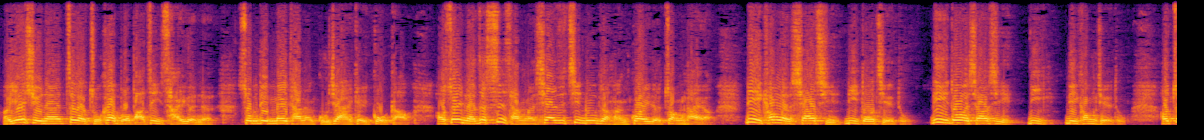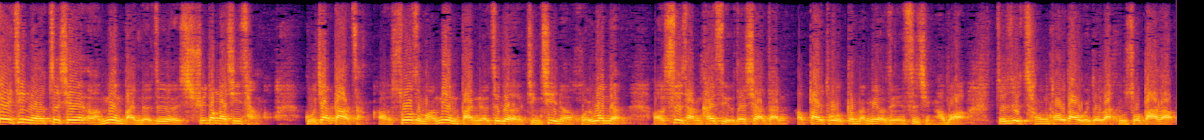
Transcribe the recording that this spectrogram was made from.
啊。也许呢，这个祖克伯把自己裁员了，说不定 Meta 的股价还可以过高好，所以呢，这市场呢现在是进入一个很怪异的状态哦，利空的消息利多解利多的消息，利利空解读。好，最近呢，这些呃面板的这个驱动 IC 厂股价大涨啊，说什么面板的这个景气呢回温了啊，市场开始有在下单啊，拜托，根本没有这件事情，好不好？真是从头到尾都在胡说八道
